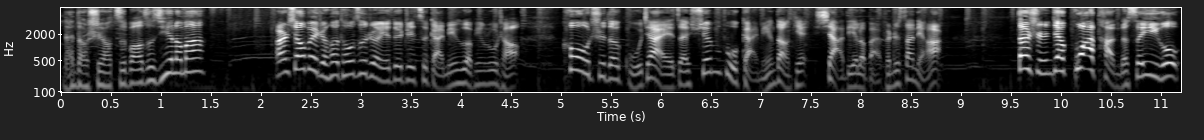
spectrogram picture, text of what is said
难道是要自暴自弃了吗？而消费者和投资者也对这次改名恶评如潮，Coach 的股价也在宣布改名当天下跌了百分之三点二。但是人家挂毯的 CEO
